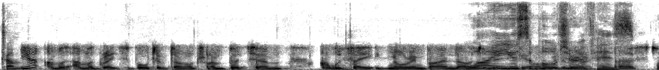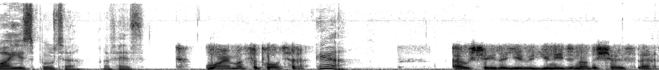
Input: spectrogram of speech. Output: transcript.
Trump? Yeah, I'm a, I'm a great supporter of Donald Trump, but um, I would say ignore him by and large. Why are you a get on with supporter of his? first. Why are you a supporter of his? Why am I a supporter? Yeah. Oh, Shelagh, you you need another show for that.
